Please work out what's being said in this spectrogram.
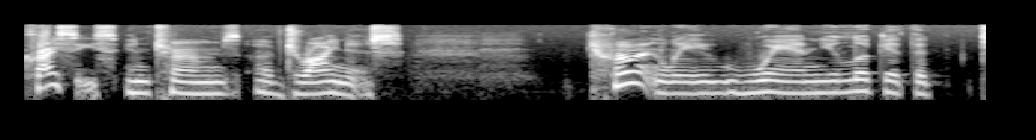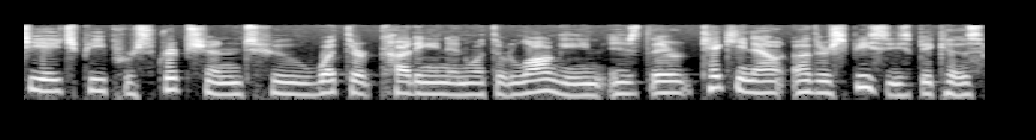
crisis in terms of dryness. Currently, when you look at the THP prescription to what they're cutting and what they're logging, is they're taking out other species because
